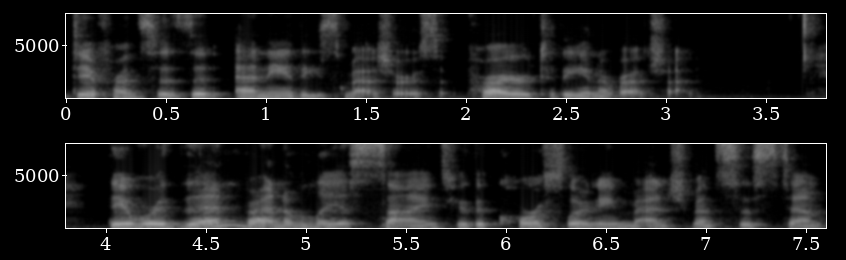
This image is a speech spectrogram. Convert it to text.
differences in any of these measures prior to the intervention. They were then randomly assigned through the course learning management system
